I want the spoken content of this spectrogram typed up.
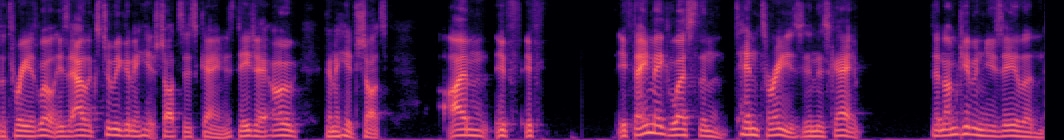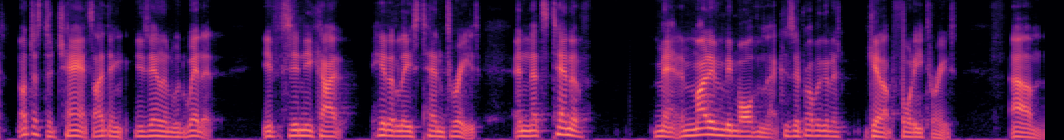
the three as well. Is Alex Toohey going to hit shots this game? Is DJ Hogg going to hit shots? I'm if if if they make less than 10 threes in this game, then I'm giving New Zealand not just a chance. I think New Zealand would win it if Sydney can't hit at least 10 threes. And that's 10 of man, it might even be more than that because they're probably going to get up 43s. Um,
